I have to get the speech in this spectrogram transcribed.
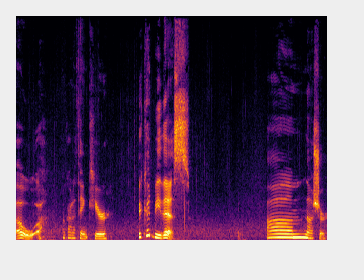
Oh, I gotta think here. It could be this. Um, not sure.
